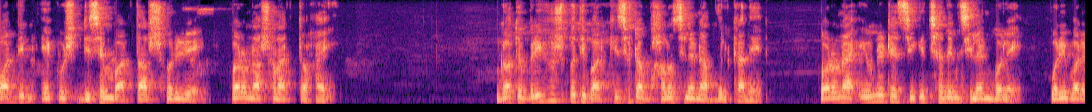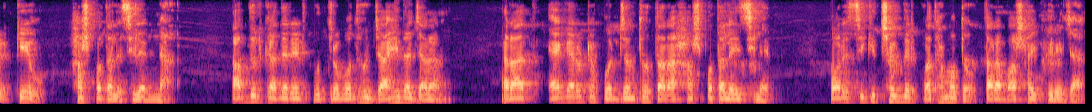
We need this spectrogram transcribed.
পরদিন একুশ ডিসেম্বর তার শরীরে করোনা শনাক্ত হয়। গত বৃহস্পতিবার কিছুটা ভালো ছিলেন আব্দুল কাদের। করোনা ইউনিটে চিকিৎসাধীন ছিলেন বলে পরিবারের কেউ হাসপাতালে ছিলেন না। আব্দুল কাদেরের পুত্রবধূ জাহিদা জানান, রাত এগারোটা পর্যন্ত তারা হাসপাতালেই ছিলেন। পরে চিকিৎসকদের কথা মতো তারা বাসায় ফিরে যান।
